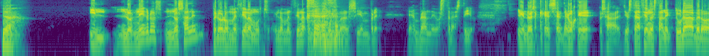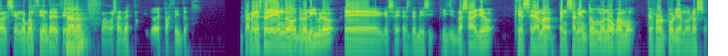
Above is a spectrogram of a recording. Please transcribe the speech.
Ya. Y los negros no salen, pero los menciona mucho. Y los menciona muy mal siempre. Es en plan de, ostras, tío. Y entonces que tenemos que, o sea, yo estoy haciendo esta lectura, pero siendo consciente de decir, claro. vamos a ir despacito, despacito. También estoy leyendo otro libro, eh, que es de Brigitte Basallo, que se llama Pensamiento monógamo, terror poliamoroso.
